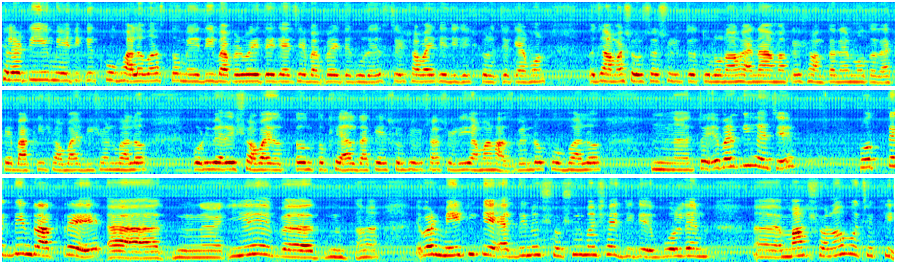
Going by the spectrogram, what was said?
ছেলেটি মেয়েটিকে খুব ভালোবাসতো। মেয়েটি বাপের বাড়িতে গেছে, বাপের বাড়িতে ঘুরে এসছে। সবাইকে জিজ্ঞেস করেছে, কেমন? বলছে আমার শ্বশুর শাশুড়ি তো তুলনা হয় না। আমাকে সন্তানের মতো দেখে। বাকি সবাই ভীষণ ভালো। পরিবারের সবাই অত্যন্ত খেয়াল রাখে। শ্বশুর শাশুড়ি আমার হাজব্যান্ডও খুব ভালো। তো এবার কি হয়েছে? প্রত্যেক দিন রাত্রে ইয়ে এবার মেয়েটিকে একদিন শ্বশুর শ্বশুরমশাই জিজ্ঞে বললেন মা শোনো বলছে কি,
